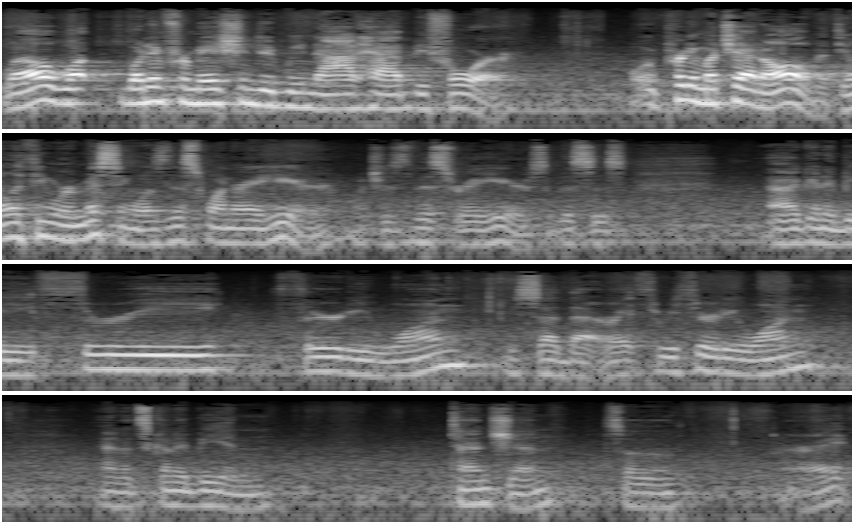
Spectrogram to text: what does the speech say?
Well, what, what information did we not have before? Well, we pretty much had all of it. The only thing we're missing was this one right here, which is this right here. So this is uh, going to be 331. You said that, right? 331. And it's going to be in tension. So, all right.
